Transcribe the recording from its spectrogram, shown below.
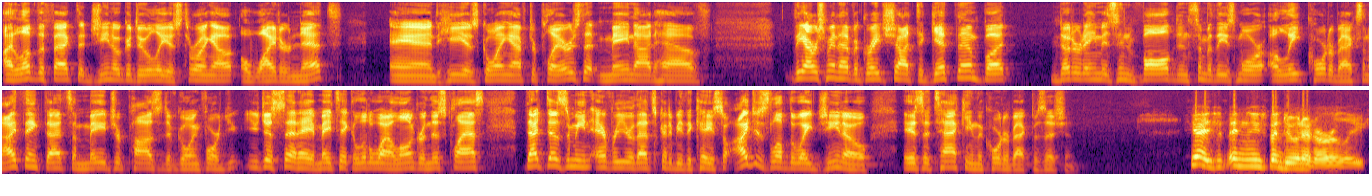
I love the fact that Gino Guidugli is throwing out a wider net and he is going after players that may not have the Irishmen have a great shot to get them, but Notre Dame is involved in some of these more elite quarterbacks, and I think that's a major positive going forward. You, you just said, hey, it may take a little while longer in this class. That doesn't mean every year that's going to be the case. So I just love the way Gino is attacking the quarterback position. Yeah, he's, and he's been doing it early,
